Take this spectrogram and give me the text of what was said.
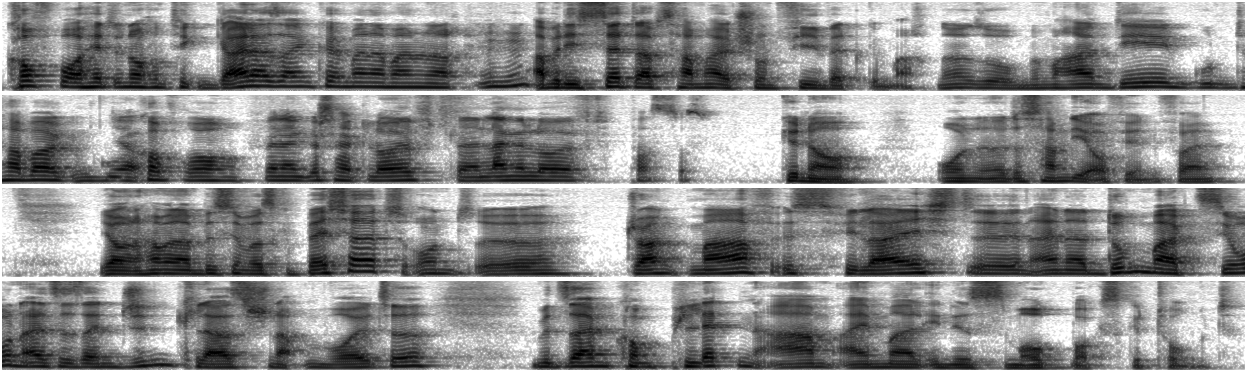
Kopfbau hätte noch ein Ticken geiler sein können, meiner Meinung nach. Mhm. Aber die Setups haben halt schon viel wettgemacht. Ne? So mit dem HMD, einen guten Tabak, einen guten Ja. Kopfrauchen. Wenn er gescheit läuft, wenn er lange läuft, passt das. Genau. Und äh, das haben die auf jeden Fall. Ja, und dann haben wir da ein bisschen was gebechert und äh, Drunk Marv ist vielleicht äh, in einer dummen Aktion, als er sein Gin-Glas schnappen wollte, mit seinem kompletten Arm einmal in die Smokebox getunkt.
